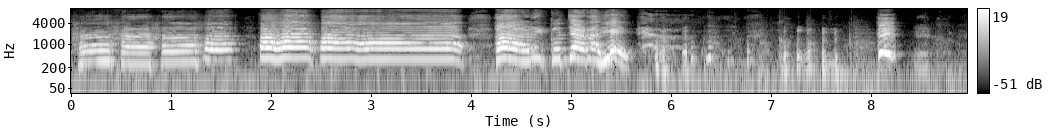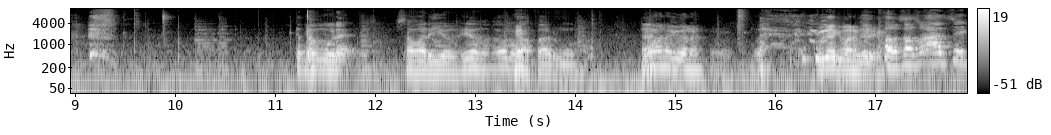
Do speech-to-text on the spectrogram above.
Hahaha hariku cerah ye Kok ngono? ketemu rek sama Rio yo apa kabarmu Gimana gimana? Kuliah gimana kuliah? Gak usah so asik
